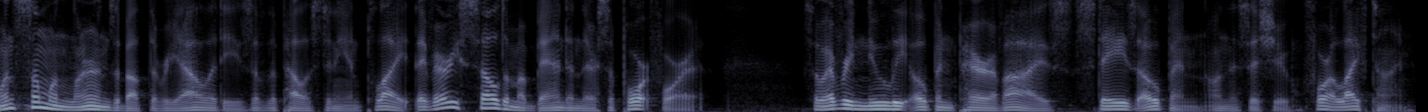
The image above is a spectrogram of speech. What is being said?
Once someone learns about the realities of the Palestinian plight, they very seldom abandon their support for it. So every newly opened pair of eyes stays open on this issue for a lifetime.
